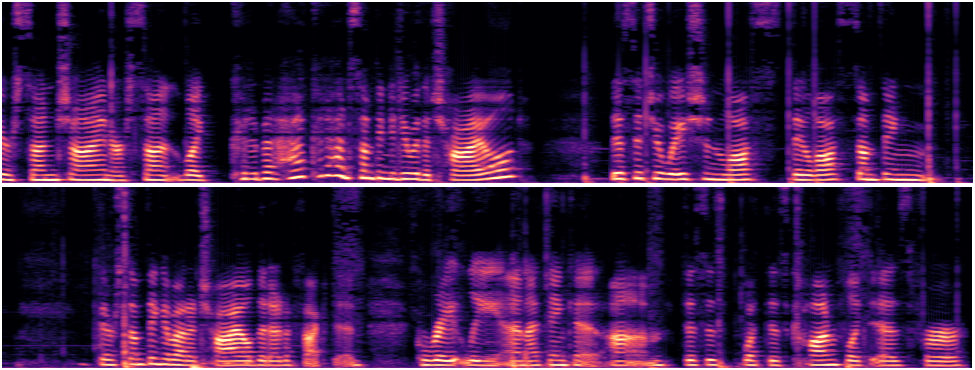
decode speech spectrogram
their sunshine or sun, like could have been, could have had something to do with a child. This situation lost, they lost something, there's something about a child that it affected greatly. And I think it, um, this is what this conflict is for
